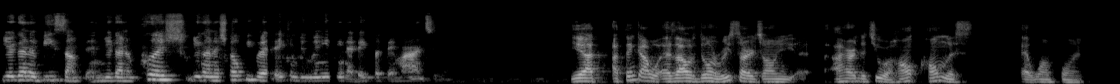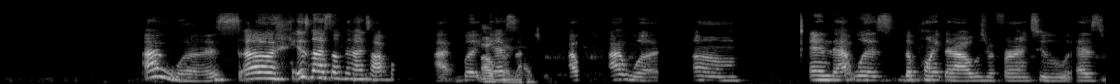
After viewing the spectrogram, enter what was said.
you're gonna be something. You're gonna push. You're gonna show people that they can do anything that they put their mind to. Yeah, I, I think I, as I was doing research on you, I heard that you were home, homeless at one point. I was. Uh, it's not something I talk about, but Okay, yes, gotcha. I was. Um, and that was the point that I was referring to as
